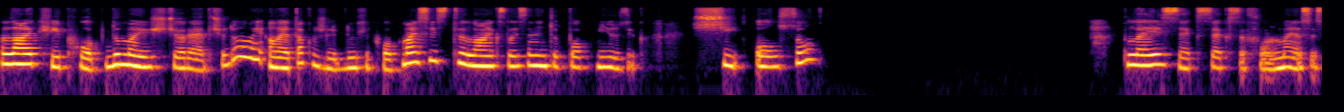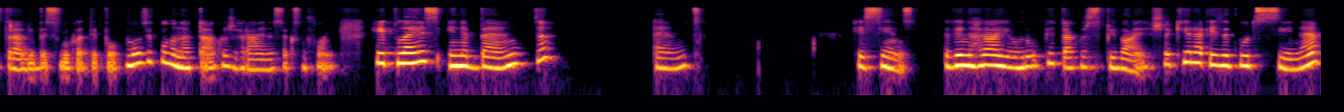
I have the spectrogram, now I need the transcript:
like hip-hop. Думаю, що реп чудовий, але я також люблю хіп-хоп. My sister likes listening to pop music. She also plays saxophone. Моя сестра любить слухати поп-музику, вона також грає на саксофоні. He plays in a band and he sings. Він грає у групі, також співає. Shakira is a good singer.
